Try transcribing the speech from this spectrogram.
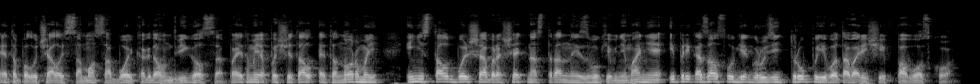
Это получалось само собой, когда он двигался, поэтому я посчитал это нормой и не стал больше обращать на странные звуки внимания и приказал слуге грузить трупы его товарищей в повозку.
